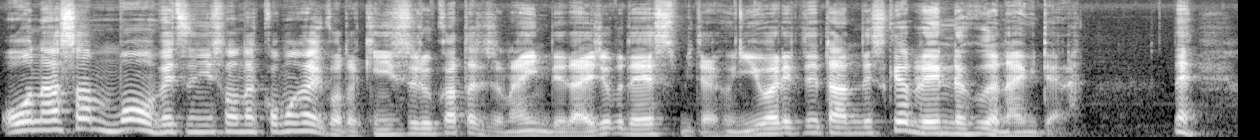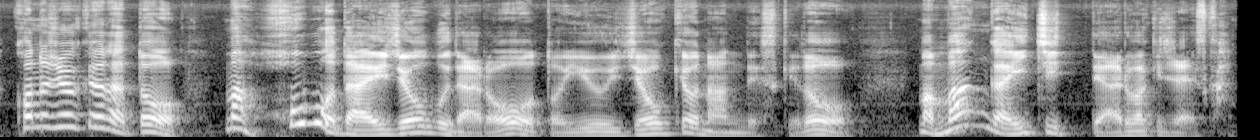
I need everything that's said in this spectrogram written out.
オーナーさんも別にそんな細かいこと気にする方じゃないんで大丈夫ですみたいな風に言われてたんですけど、連絡がないみたいな。で、この状況だと、まあ、ほぼ大丈夫だろうという状況なんですけど、まあ、万が一ってあるわけじゃないですか。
